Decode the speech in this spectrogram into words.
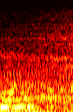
Amen.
